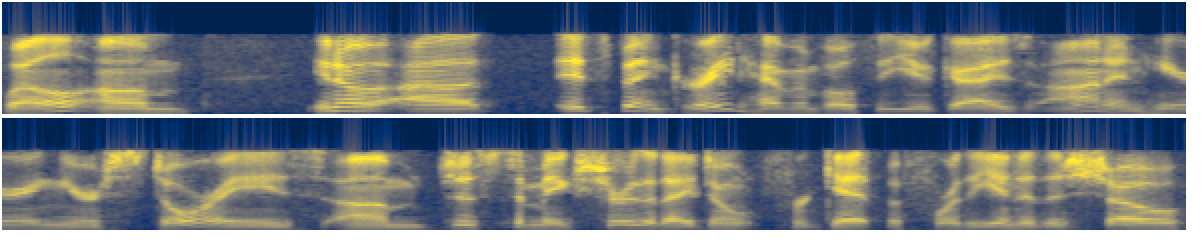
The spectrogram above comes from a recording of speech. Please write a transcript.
Well, um, you know, uh, it's been great having both of you guys on and hearing your stories. Um, just to make sure that I don't forget before the end of the show,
